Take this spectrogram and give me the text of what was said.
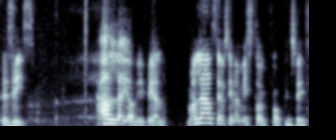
Precis. Alla gör vi fel. Man lär sig av sina misstag förhoppningsvis.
